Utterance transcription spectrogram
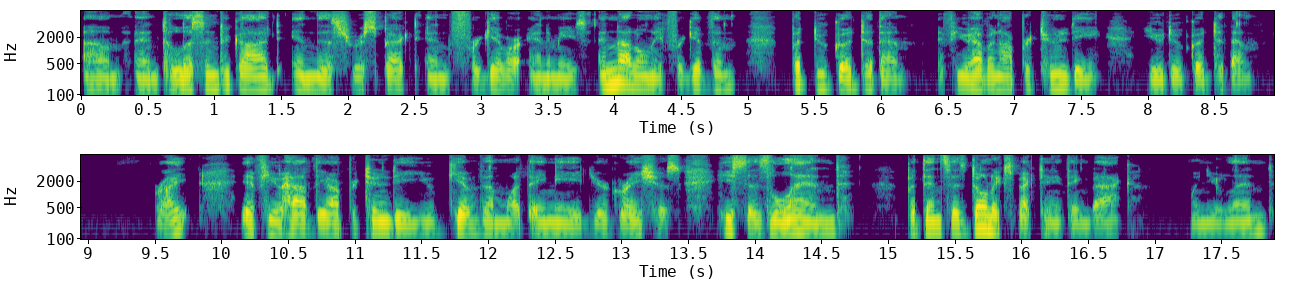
um, and to listen to God in this respect and forgive our enemies. And not only forgive them, but do good to them. If you have an opportunity, you do good to them right? If you have the opportunity, you give them what they need. You're gracious. He says, lend, but then says, don't expect anything back when you lend.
